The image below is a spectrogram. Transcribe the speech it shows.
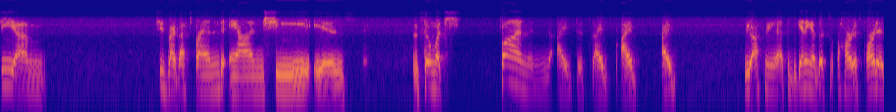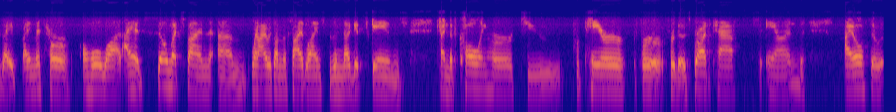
she um, she's my best friend and she is so much fun and I just I I I you asked me at the beginning of this what the hardest part is. I, I miss her a whole lot. I had so much fun um, when I was on the sidelines for the Nuggets games, kind of calling her to prepare for for those broadcasts. And I also,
